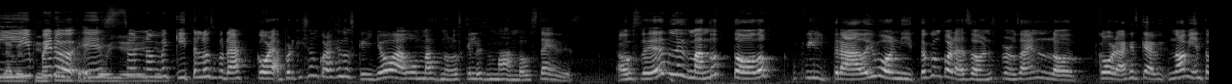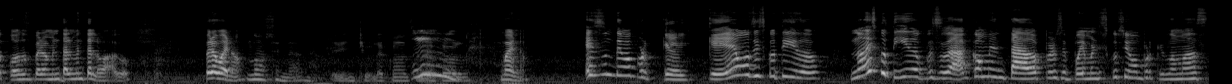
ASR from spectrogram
la sí, vertiente pero entre eso no me quita los corajes. porque son corajes los que yo hago, más no los que les mando a ustedes. A ustedes les mando todo filtrado y bonito con corazones, pero no saben los corajes que no aviento cosas, pero mentalmente lo hago. Pero bueno, No hace nada, bien chula cuando se acuerda. bueno, es un tema porque el que hemos discutido, no discutido, pues ha comentado, pero se puede llamar discusión porque es lo más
